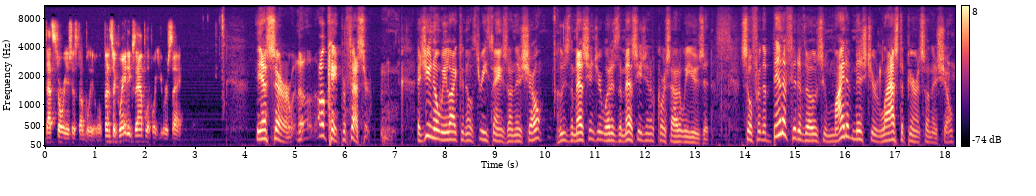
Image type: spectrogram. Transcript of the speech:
that story is just unbelievable. But it's a great example of what you were saying. Yes, sir. Okay, Professor. As you know, we like to know three things on this show who's the messenger, what is the message, and of course, how do we use it? So, for the benefit of those who might have missed your last appearance on this show,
